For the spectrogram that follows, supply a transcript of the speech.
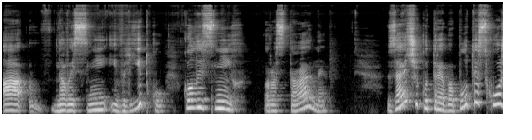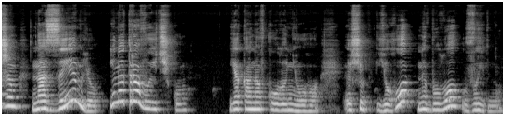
А навесні і влітку, коли сніг розтане, зайчику треба бути схожим на землю і на травичку, яка навколо нього, щоб його не було видно.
